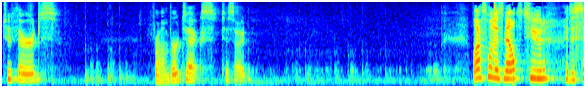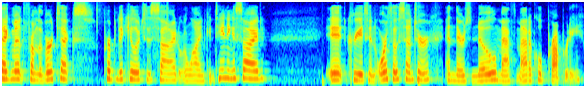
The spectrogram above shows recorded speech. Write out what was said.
Two thirds from vertex to side. Last one is an altitude. It's a segment from the vertex perpendicular to the side or line containing a side. It creates an orthocenter, and there's no mathematical property.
